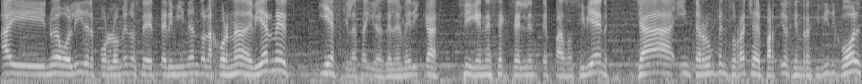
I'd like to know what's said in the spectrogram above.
Hay nuevo líder, por lo menos eh, terminando la jornada de viernes. Y es que las Águilas del América siguen ese excelente paso. Si bien ya interrumpen su racha de partidos sin recibir gol,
